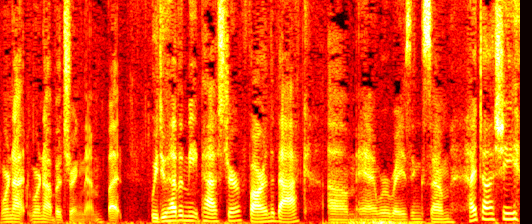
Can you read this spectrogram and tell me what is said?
we're not we're not butchering them, but we do have a meat pasture far in the back, um, and we're raising some. Hi, Tashi.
